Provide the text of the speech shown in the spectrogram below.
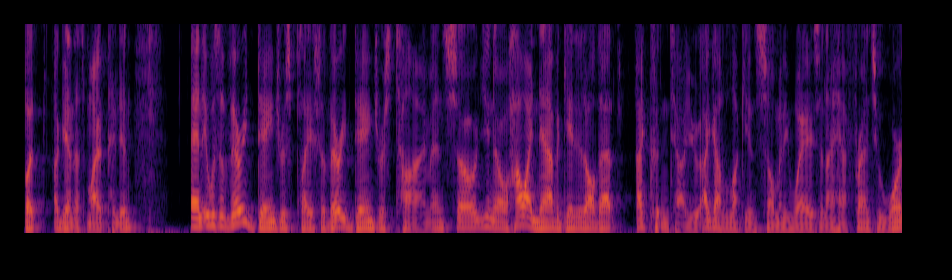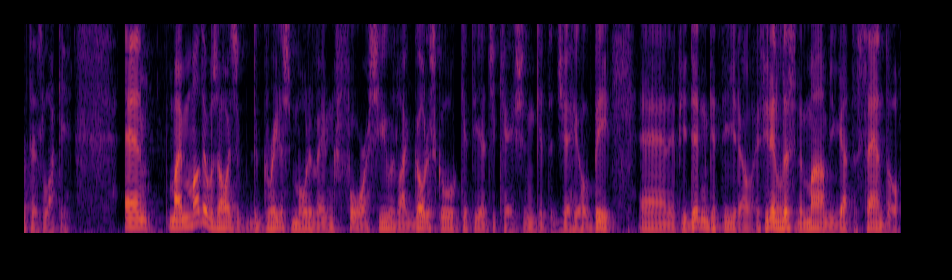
But again, that's my opinion. And it was a very dangerous place, a very dangerous time. And so, you know, how I navigated all that, I couldn't tell you. I got lucky in so many ways, and I have friends who weren't as lucky. And my mother was always the greatest motivating force. She was like, go to school, get the education, get the job. And if you didn't get the, you know, if you didn't listen to mom, you got the sandal,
